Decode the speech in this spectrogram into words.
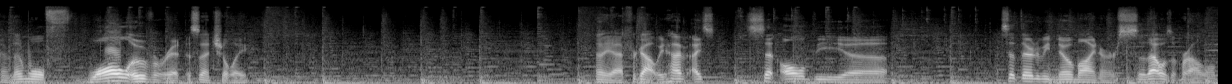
And then we'll wall over it, essentially. Oh yeah, I forgot. We have I set all the uh, set there to be no miners, so that was a problem.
